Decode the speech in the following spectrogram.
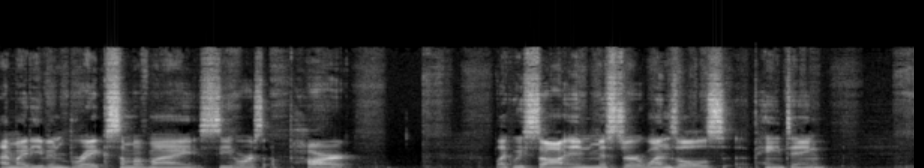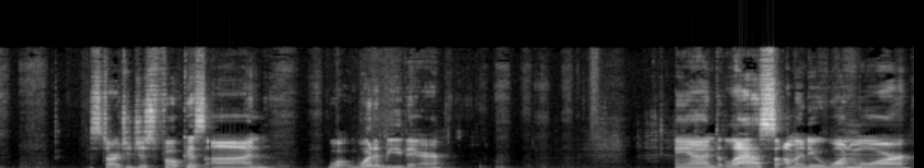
I might even break some of my seahorse apart, like we saw in Mr. Wenzel's painting. Start to just focus on what would be there. And last, I'm gonna do one more,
